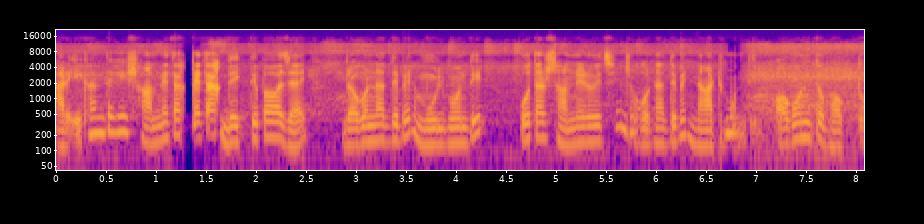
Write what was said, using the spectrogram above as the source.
আর এখান থেকে সামনে থাকতে থাক দেখতে পাওয়া যায় জগন্নাথ দেবের মূল মন্দির ও তার সামনে রয়েছে জগন্নাথ দেবের নাট মন্দির, অগণিত ভক্ত।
